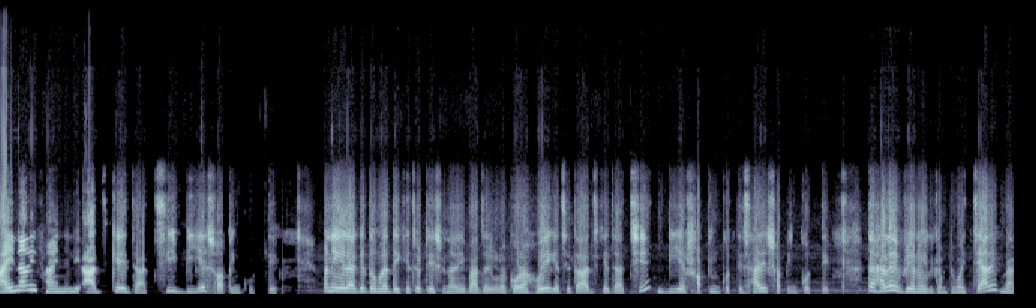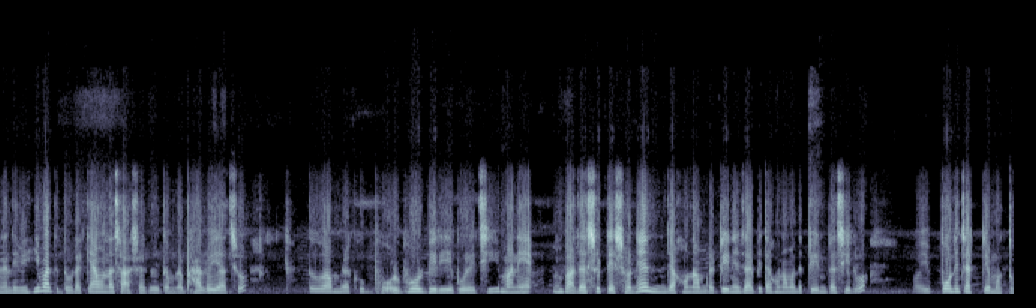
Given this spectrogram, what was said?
ফাইনালি, ফাইনালি আজকে যাচ্ছি বিয়ে শপিং করতে। মানে এর আগে তোমরা দেখেছ স্টেশনারি বাজারগুলো করা হয়ে গেছে। তো আজকে যাচ্ছি বিয়ের শপিং করতে, শাড়ির শপিং করতে। তো hello everyone welcome to my channel Bangali Hima. তো তোমরা কেমন আছো? আশা করি তোমরা ভালোই আছো। তো আমরা খুব ভোর, ভোর বেরিয়ে পড়েছি। মানে বাজারসু স্টেশনে যখন আমরা ট্রেনে যাবি তখন আমাদের ট্রেনটা ছিল ওই পৌনে চারটে মতো।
